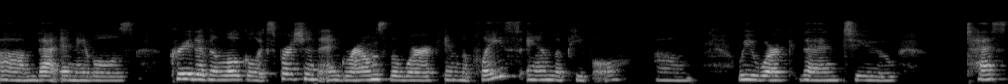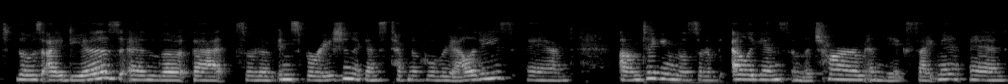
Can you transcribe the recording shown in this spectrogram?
um, that enables creative and local expression and grounds the work in the place and the people. Um, we work then to test those ideas and the, that sort of inspiration against technical realities and um, taking the sort of elegance and the charm and the excitement and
